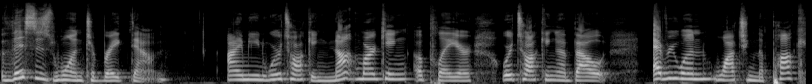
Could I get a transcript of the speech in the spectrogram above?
this is one to break down. I mean, we're talking not marking a player, we're talking about everyone watching the puck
